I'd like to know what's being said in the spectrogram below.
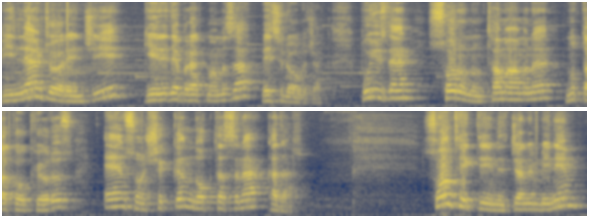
binlerce öğrenciyi geride bırakmamıza vesile olacak. Bu yüzden sorunun tamamını mutlaka okuyoruz. En son şıkkın noktasına kadar. Son tekniğimiz canım benim.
